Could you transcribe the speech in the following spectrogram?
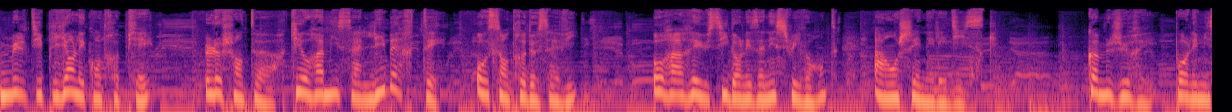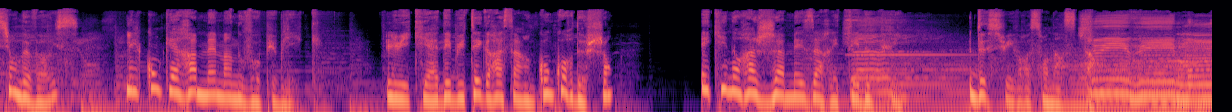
Multipliant les contre-pieds, le chanteur qui aura mis sa liberté au centre de sa vie aura réussi dans les années suivantes à enchaîner les disques. Comme juré pour l'émission The Voice, il conquérera même un nouveau public. Lui qui a débuté grâce à un concours de chant et qui n'aura jamais arrêté depuis de suivre son instinct. Suivi mon.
